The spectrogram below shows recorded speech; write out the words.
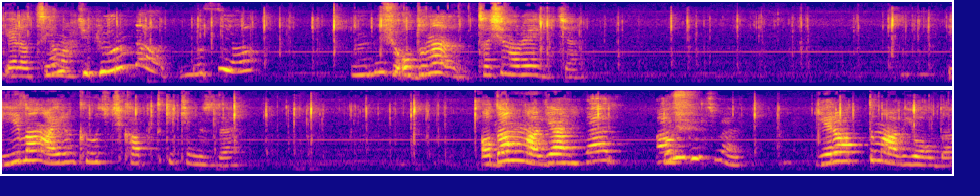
Gel atayım ha. çıkıyorum da nasıl ya? Nerede? Şu oduna taşın oraya gideceğim. İyi lan iron kılıç kaptık ikimiz de. Adam var gel. Ver. Abi kılıç ver. Yere attım abi yolda.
